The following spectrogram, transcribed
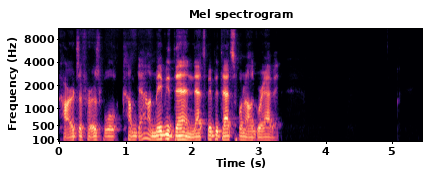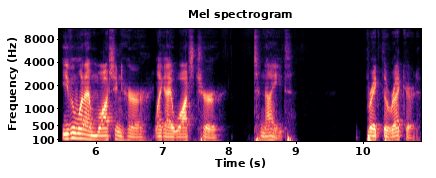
cards of hers will come down. Maybe then that's maybe that's when I'll grab it even when I'm watching her, like I watched her tonight break the record,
